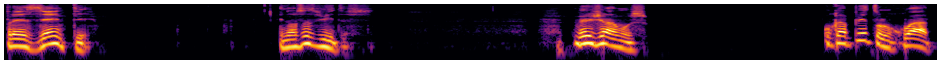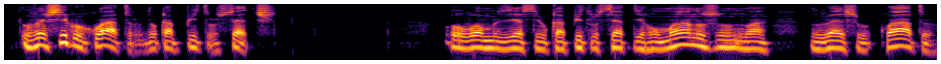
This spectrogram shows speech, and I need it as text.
presente em nossas vidas. Vejamos, o capítulo 4, o versículo 4 do capítulo 7, ou vamos dizer assim, o capítulo 7 de Romanos, no, verso 4,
